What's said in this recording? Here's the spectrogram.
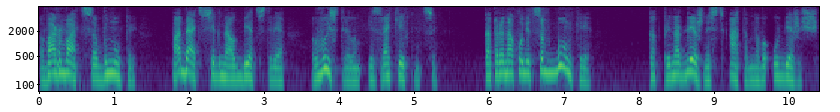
ворваться внутрь, подать сигнал бедствия выстрелом из ракетницы, которая находится в бункере, как принадлежность атомного убежища.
